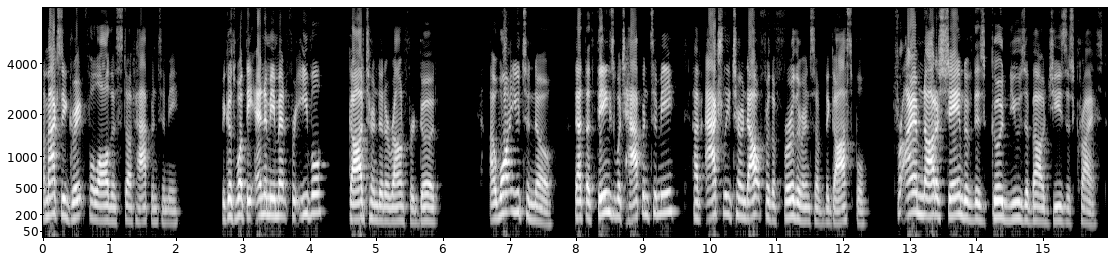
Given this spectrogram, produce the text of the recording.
I'm actually grateful all this stuff happened to me. Because what the enemy meant for evil, God turned it around for good. I want you to know that the things which happened to me have actually turned out for the furtherance of the gospel. For I am not ashamed of this good news about Jesus Christ.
